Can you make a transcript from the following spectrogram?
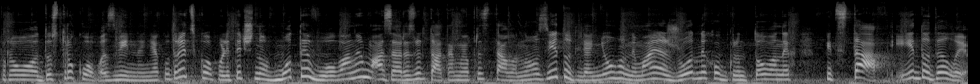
про дострокове звільнення Кудрицького політично вмотивованим. А за результатами представленого звіту для нього немає жодних обґрунтованих підстав. І додали.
